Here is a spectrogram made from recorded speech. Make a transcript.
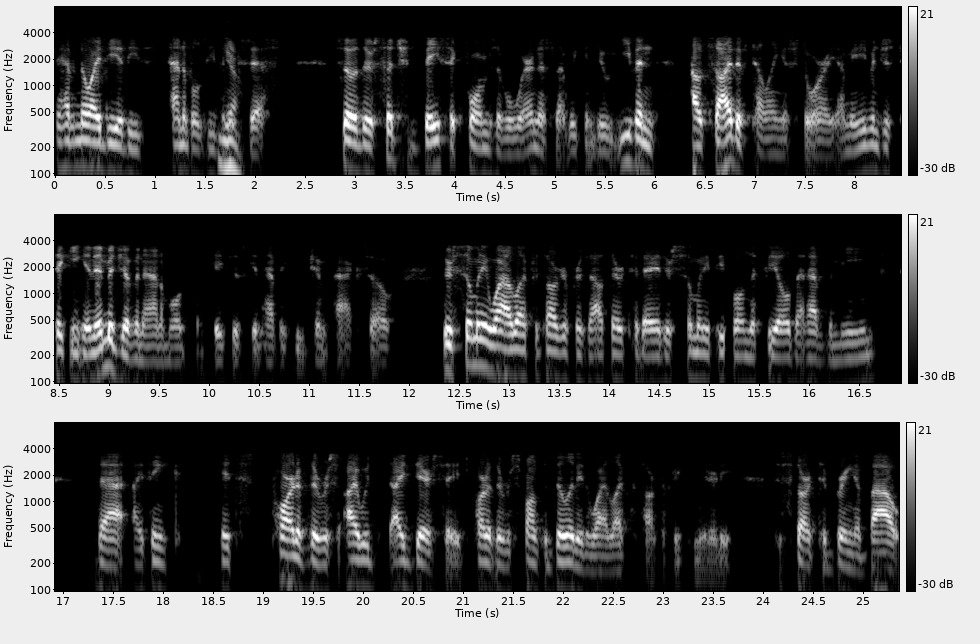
they have no idea these animals even yeah. exist. So there's such basic forms of awareness that we can do, even outside of telling a story. I mean, even just taking an image of an animal in some cases can have a huge impact. So there's so many wildlife photographers out there today. There's so many people in the field that have the means that I think it's part of the I would I dare say it's part of the responsibility of the wildlife photography community to start to bring about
